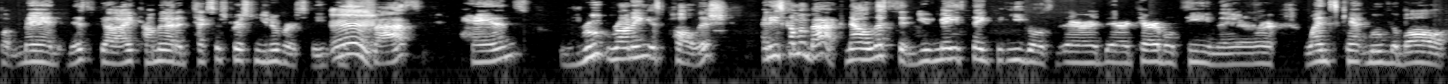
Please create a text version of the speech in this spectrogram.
But man, this guy coming out of Texas Christian University Mm. is fast, hands, route running is polished, and he's coming back. Now, listen, you may think the Eagles they're they're a terrible team. They're, Wentz can't move the ball.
